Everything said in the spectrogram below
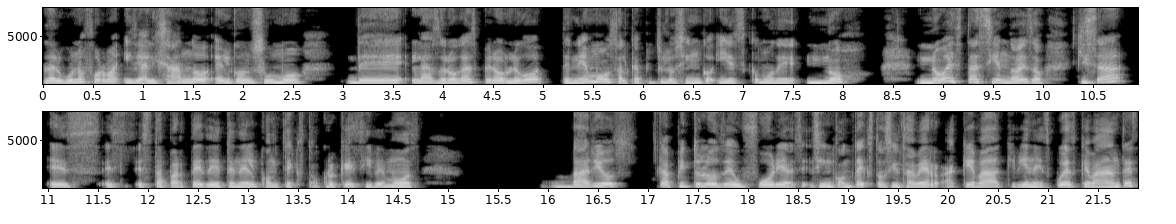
de alguna forma idealizando el consumo de las drogas, pero luego tenemos al capítulo 5 y es como de no, no está haciendo eso. Quizá es, es esta parte de tener el contexto. Creo que si vemos varios capítulos de euforia sin contexto, sin saber a qué va, qué viene después, qué va antes,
